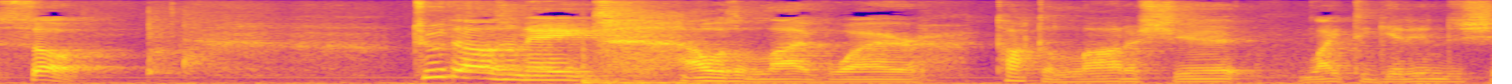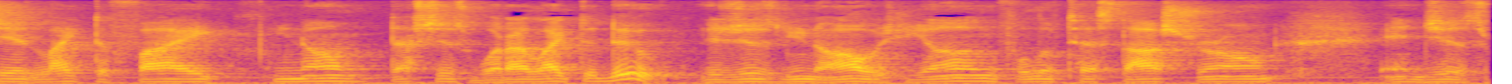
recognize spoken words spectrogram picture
So, 2008, I was a live wire. Talked a lot of shit. Like to get into shit. Like to fight. You know, that's just what I like to do. It's just, you know, I was young, full of testosterone, and just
